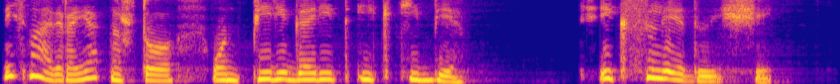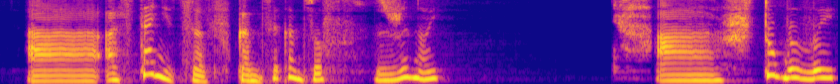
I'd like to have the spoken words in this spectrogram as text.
Весьма вероятно, что он перегорит и к тебе, и к следующей, а останется, в конце концов, с женой. А что бы вы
